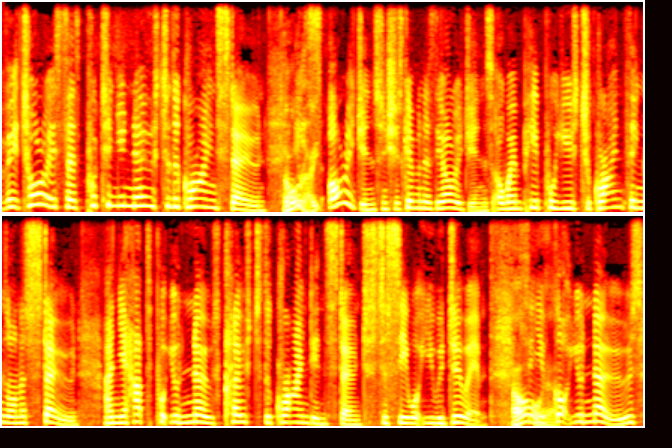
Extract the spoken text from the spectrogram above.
Victoria says putting your nose to the grindstone. All its right. origins, and she's given us the origins, are when people used to grind things on a stone and you had to put your nose close to the grinding stone just to see what you were doing. Oh, so you've yeah. got your nose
